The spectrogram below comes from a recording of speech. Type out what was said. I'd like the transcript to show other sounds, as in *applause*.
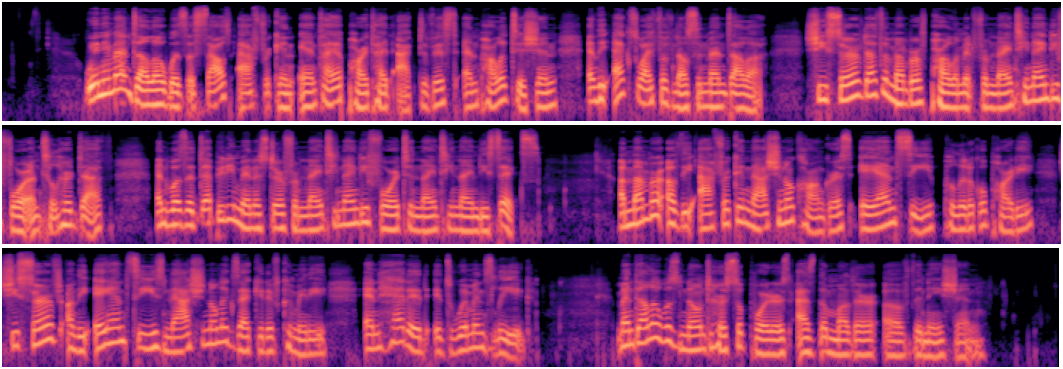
Winnie Mandela was a South African anti apartheid activist and politician and the ex wife of Nelson Mandela. She served as a member of parliament from 1994 until her death and was a deputy minister from 1994 to 1996. A member of the African National Congress, ANC, political party, she served on the ANC's National Executive Committee and headed its Women's League. Mandela was known to her supporters as the mother of the nation.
